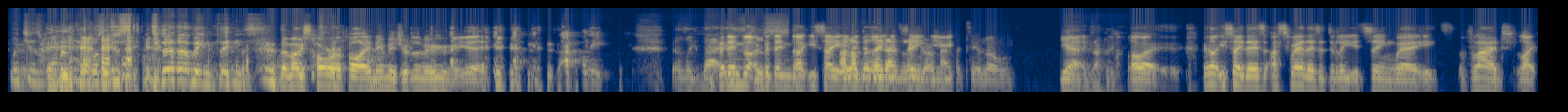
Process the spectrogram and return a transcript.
which is one of the most disturbing things. The most horrifying image of the movie, yeah. Exactly. I was like, that But then, is like, but then, like you say, I in a love that they deleted don't linger scene, on you, that for too long. Yeah, exactly. like, like you say, there's I swear there's a deleted scene where it's Vlad like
